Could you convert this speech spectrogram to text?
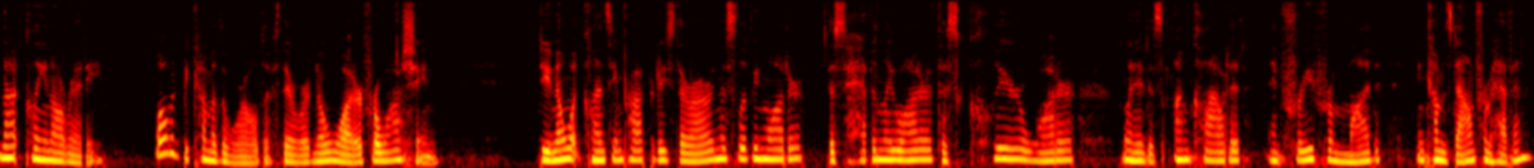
not clean already. What would become of the world if there were no water for washing? Do you know what cleansing properties there are in this living water, this heavenly water, this clear water when it is unclouded and free from mud and comes down from heaven?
